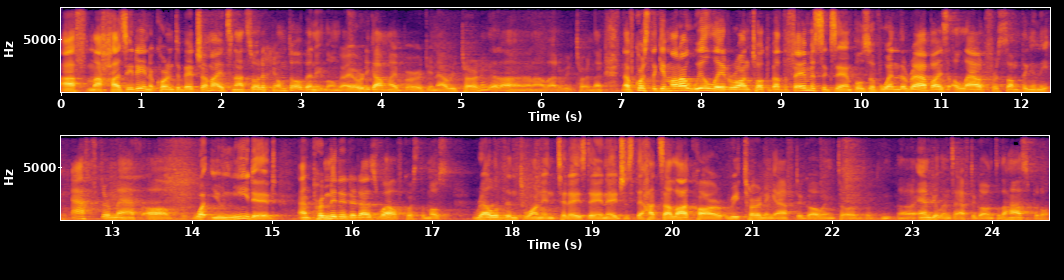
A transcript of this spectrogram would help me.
af mahazirin. According to Bet Shammai, it's not sorech yom tov any longer. I already got my bird. You're now returning it. Oh, I'm not allowed to return that. Now, of course, the Gemara will later on talk about the famous examples of when the rabbis allowed for something in the aftermath of what you needed and permitted it as well. Of course, the most relevant one in today's day and age is the Hatzalah car returning after going to uh, ambulance after going to the hospital.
